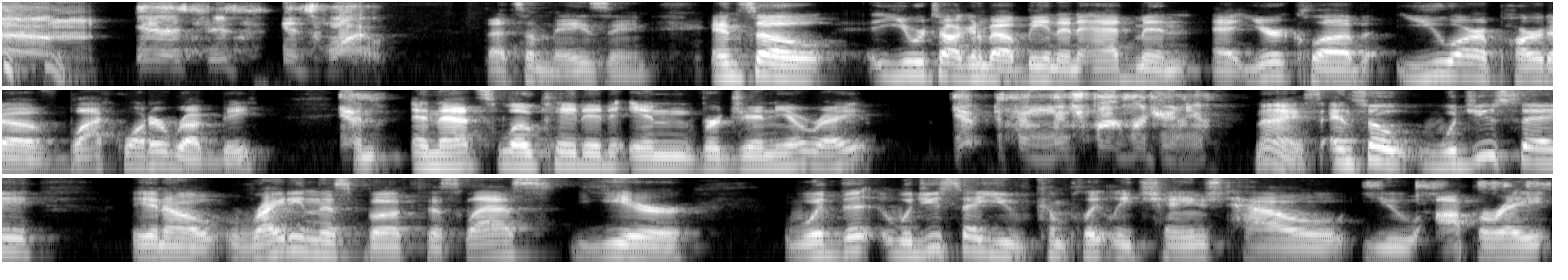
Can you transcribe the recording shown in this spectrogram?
Um, it's, it's it's wild. That's amazing. And so you were talking about being an admin at your club. You are a part of Blackwater Rugby, Yes. and and that's located in Virginia, right? Yep, it's in Lynchburg, Virginia. Nice. And so would you say, you know, writing this book this last year, would th- would you say you've completely changed how you operate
